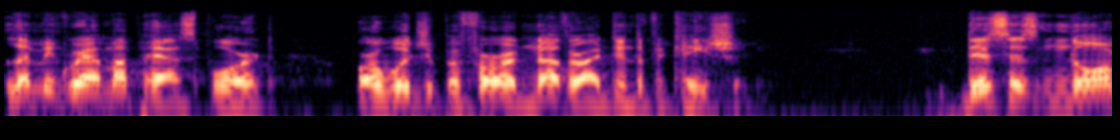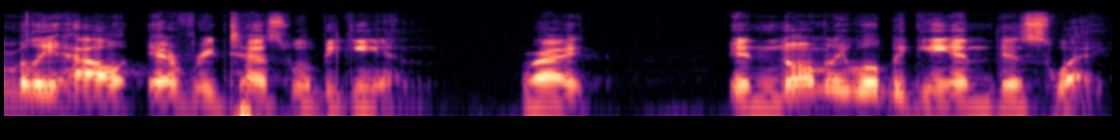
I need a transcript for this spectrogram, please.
Let me grab my passport, or would you prefer another identification? This is normally how every test will begin, right? It normally will begin this way.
